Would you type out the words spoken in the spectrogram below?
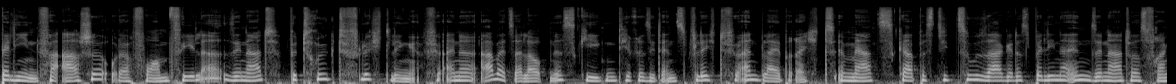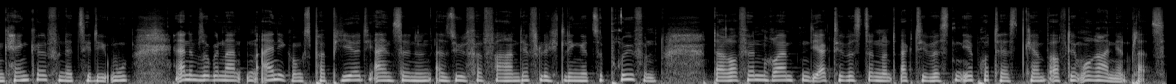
Berlin. Verarsche oder Formfehler. Senat betrügt Flüchtlinge für eine Arbeitserlaubnis gegen die Residenzpflicht für ein Bleiberecht. Im März gab es die Zusage des Berliner Innensenators Frank Henkel von der CDU in einem sogenannten Einigungspapier die einzelnen Asylverfahren der Flüchtlinge zu prüfen. Daraufhin räumten die Aktivistinnen und Aktivisten ihr Protestcamp auf dem Oranienplatz.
